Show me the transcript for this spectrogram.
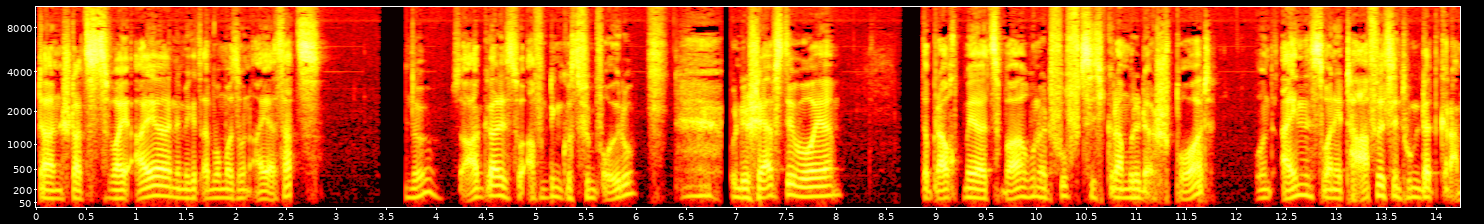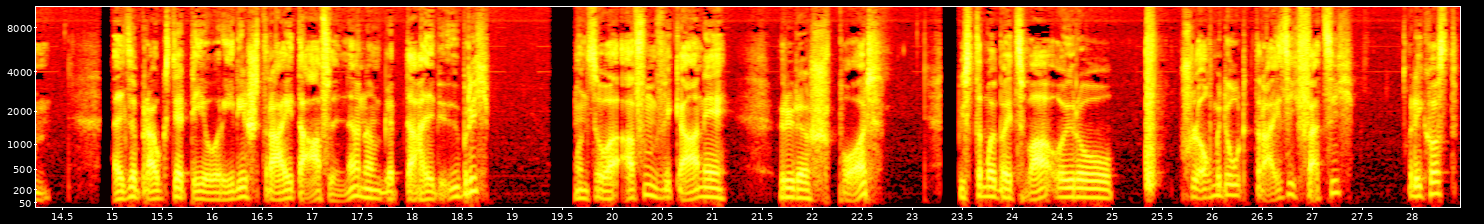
Dann statt zwei Eier nehme ich jetzt einfach mal so einen Eiersatz. Ne, auch geil, so Affending kostet 5 Euro. Und das Schärfste war ja, da braucht man ja 250 Gramm Ritter Sport und eine so eine Tafel sind 100 Gramm. Also brauchst du ja theoretisch drei Tafeln, ne? Und dann bleibt der halbe übrig. Und so ein Affen vegane Ritter Sport bist du mal bei 2 Euro mit 30, 40 die kostet.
